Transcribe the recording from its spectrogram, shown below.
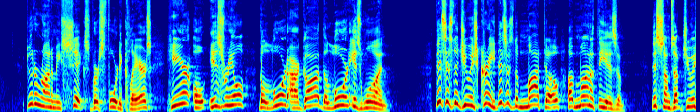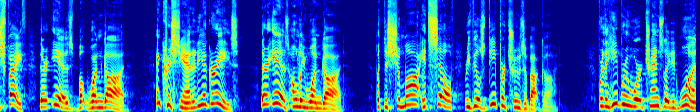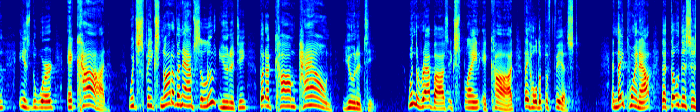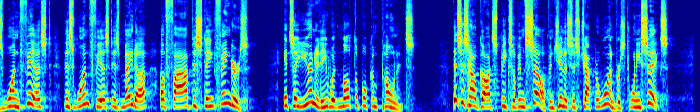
Deuteronomy 6, verse 4 declares, Hear, O Israel, the Lord our God, the Lord is one. This is the Jewish creed. This is the motto of monotheism. This sums up Jewish faith. There is but one God. And Christianity agrees. There is only one God. But the Shema itself reveals deeper truths about God. For the Hebrew word translated one is the word echad, which speaks not of an absolute unity, but a compound unity. When the rabbis explain echad, they hold up a fist. And they point out that though this is one fist, this one fist is made up of five distinct fingers. It's a unity with multiple components. This is how God speaks of himself in Genesis chapter 1, verse 26.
